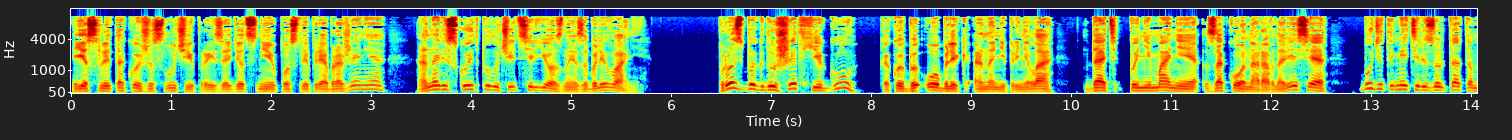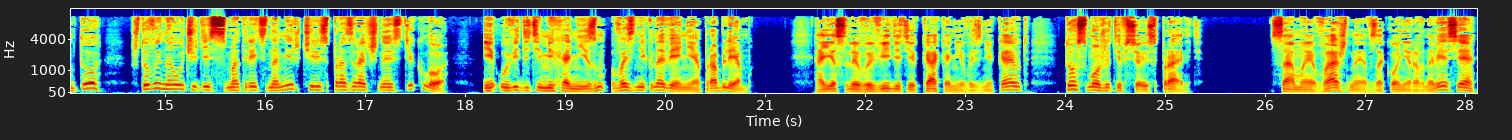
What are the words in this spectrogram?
Если такой же случай произойдет с нею после преображения, она рискует получить серьезные заболевания. Просьба к душе Тхигу, какой бы облик она ни приняла, дать понимание закона равновесия, будет иметь результатом то, что вы научитесь смотреть на мир через прозрачное стекло и увидите механизм возникновения проблем. А если вы видите, как они возникают, то сможете все исправить. Самое важное в законе равновесия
